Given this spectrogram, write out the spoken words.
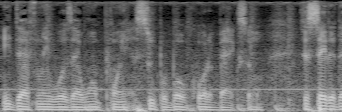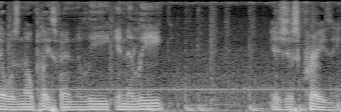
He definitely was at one point a super bowl quarterback. So to say that there was no place for him in the league in the league is just crazy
